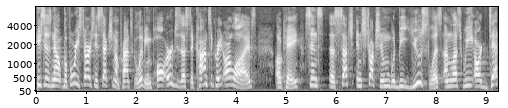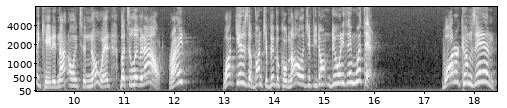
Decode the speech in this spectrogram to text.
He says, now, before he starts his section on practical living, Paul urges us to consecrate our lives okay, since uh, such instruction would be useless unless we are dedicated not only to know it, but to live it out, right? What good is a bunch of biblical knowledge if you don't do anything with it? Water comes in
